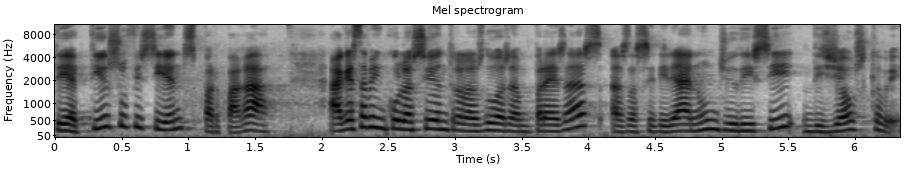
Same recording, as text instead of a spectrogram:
té actius suficients per pagar. Aquesta vinculació entre les dues empreses es decidirà en un judici dijous que ve.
